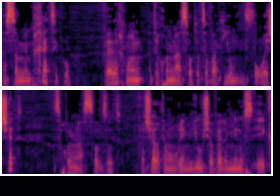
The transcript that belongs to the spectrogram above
אז שמים חצי פה. כעת אתם יכולים לעשות הצבת u מפורשת, אז יכולים לעשות זאת כאשר אתם אומרים u שווה למינוס x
